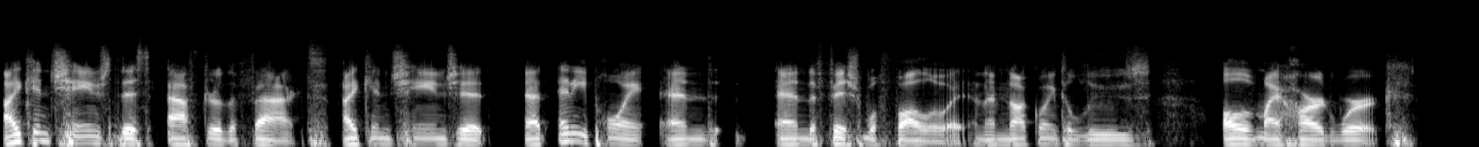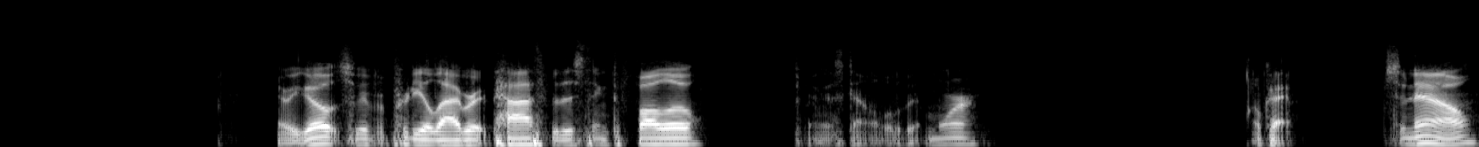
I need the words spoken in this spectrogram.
I can change this after the fact. I can change it at any point and and the fish will follow it and I'm not going to lose all of my hard work there we go. So we have a pretty elaborate path for this thing to follow. Let's bring this down a little bit more. Okay. So now,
